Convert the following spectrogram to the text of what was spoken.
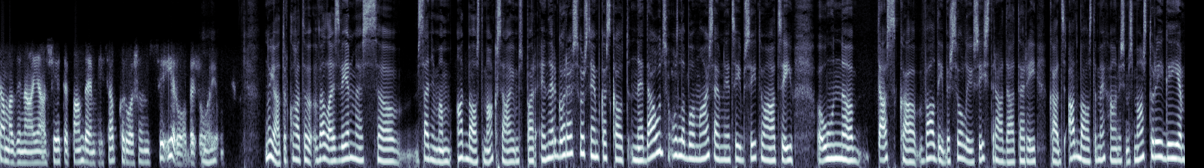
samazinājās šie te pandēmijas apkarošanas ierobežojumi. Mm. Nu jā, turklāt uh, vēl aizvien mēs uh, saņemam atbalsta maksājumus par energoresursiem, kas kaut nedaudz uzlabo mājsaimniecību situāciju, un uh, tas, ka valdība ir solījusi izstrādāt arī kādas atbalsta mehānismus masturīgajiem,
